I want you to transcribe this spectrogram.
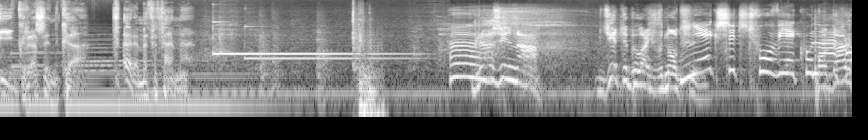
i Grażynka w RMFFM. Grażyna! Gdzie ty byłaś w nocy? Nie krzycz człowieku na Podarte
